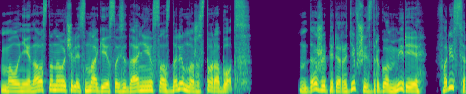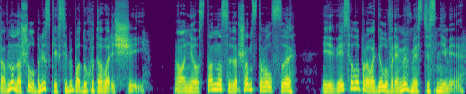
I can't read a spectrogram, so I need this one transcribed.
молниеносно научились магии созидания и создали множество работ. Даже переродившись в другом мире, Фарис все равно нашел близких себе по духу товарищей. Он неустанно совершенствовался и весело проводил время вместе с ними.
